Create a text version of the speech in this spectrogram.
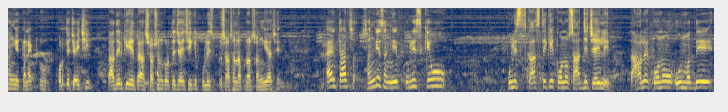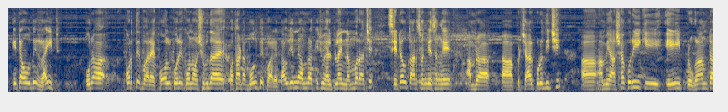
সঙ্গে কানেক্ট করতে চাইছি। তাদেরকে এটা আশ্বাসন করতে চাইছি কি পুলিশ প্রশাসন আপনার সঙ্গে আছে। অ্যান্ড তার সঙ্গে সঙ্গে পুলিশকেও পুলিশ কাছ থেকে কোনো সাহায্য চাইলে, তাহলে কোনো ওর মধ্যে এটা ওদের রাইট ওরা করতে পারে কল করে কোনো অসুবিধায় কথাটা বলতে পারে, তাও জন্য আমরা কিছু হেল্পলাইন নাম্বার আছে, সেটাও তার সঙ্গে সঙ্গে আমরা প্রচার করে দিচ্ছি। আমি আশা করি কি এই প্রোগ্রামটা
